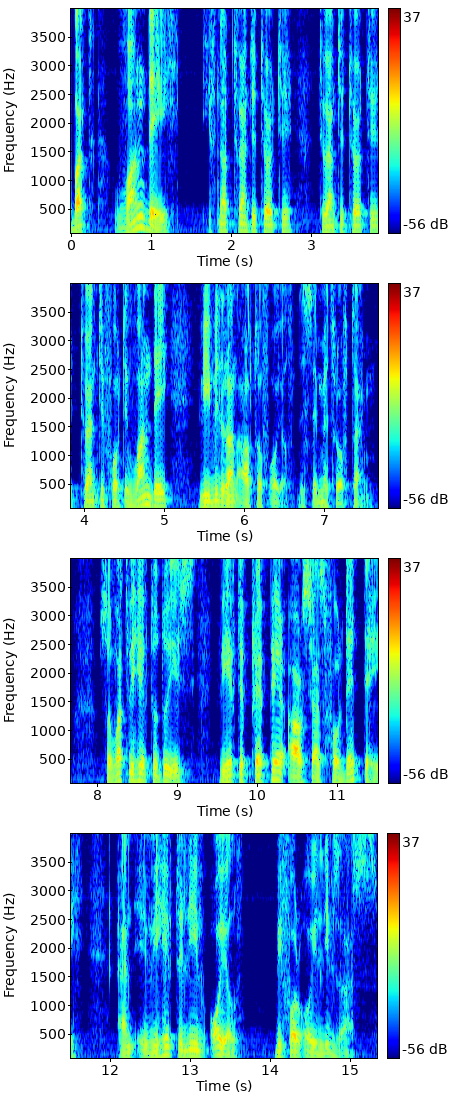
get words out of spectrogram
But one day, if not 2030, 2030, 2040, one day we will run out of oil. This is a matter of time. So what we have to do is we have to prepare ourselves for that day and we have to leave oil before oil leaves us.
